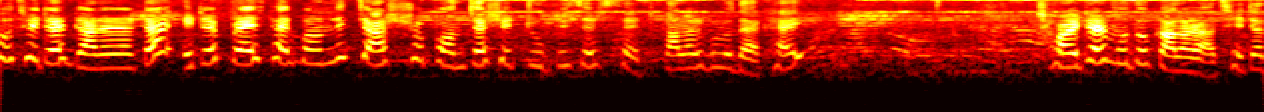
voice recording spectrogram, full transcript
হচ্ছে এটার গারারাটা। এটার প্রাইস থাকবে অনলি চারশো পঞ্চাশের টু পিসের সেট কালারগুলো দেখাই। ছয়টার মতো কালার আছে, এটা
